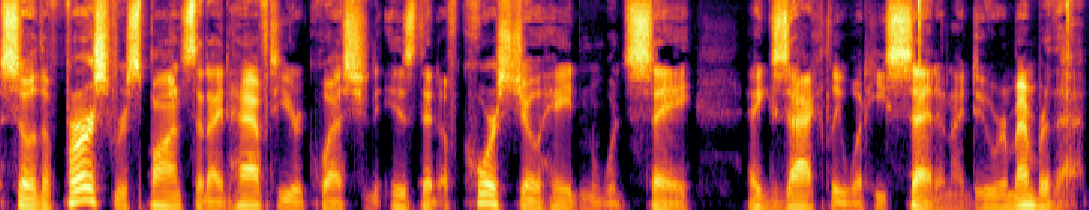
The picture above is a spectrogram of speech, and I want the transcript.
So, the first response that I'd have to your question is that, of course, Joe Haden would say exactly what he said, and I do remember that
